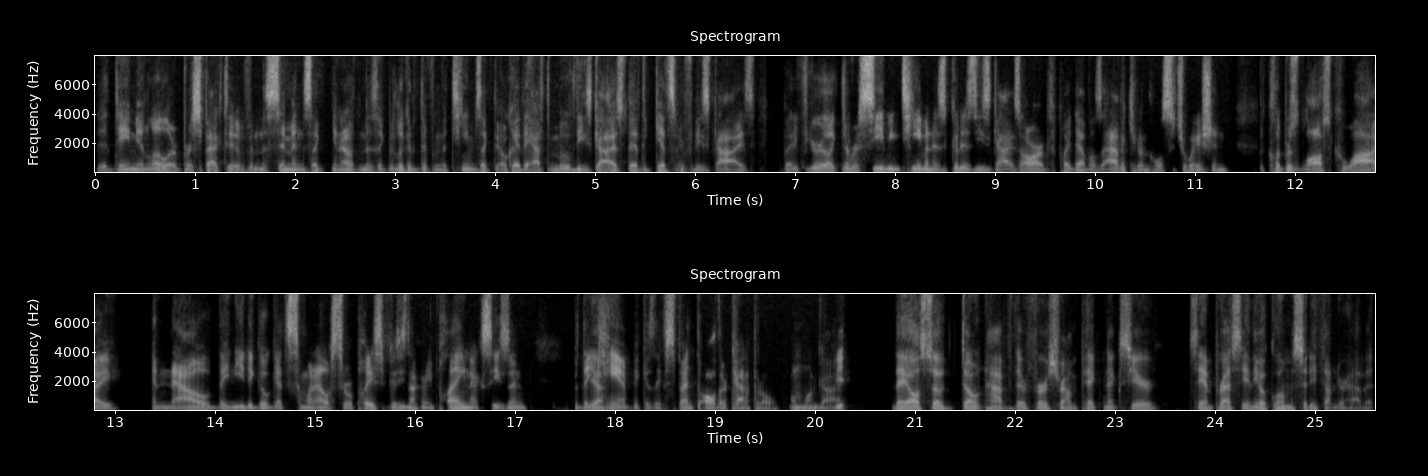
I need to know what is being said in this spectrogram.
the Damian Lillard perspective and the Simmons, like you know, and this like we look at it from the teams like okay, they have to move these guys, they have to get something for these guys. But if you're like the receiving team and as good as these guys are, to play devil's advocate on the whole situation, the Clippers lost Kawhi, and now they need to go get someone else to replace him because he's not going to be playing next season. But they Yeah. can't because they've spent all their capital on one guy. They also don't have their first round pick next year. Sam Presti and the Oklahoma City Thunder have it.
